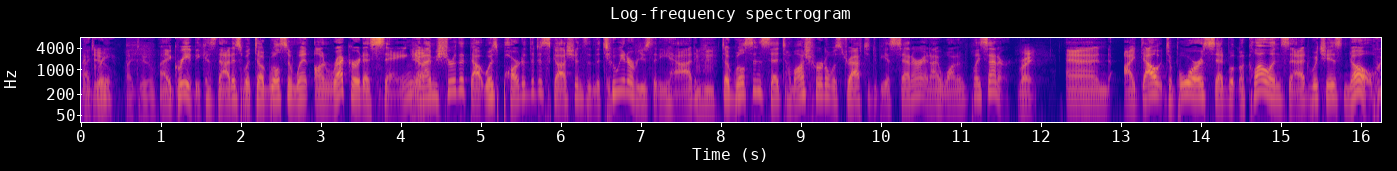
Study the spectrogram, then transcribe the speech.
I do. agree. I do. I agree because that is what Doug Wilson went on record as saying, and I'm sure that that was part of the discussions in the two interviews that he had. Mm-hmm. Doug Wilson said Tomas Hertl was drafted to be a center, and I want him to play center. Right. And I doubt DeBoer said what McLellan said, which is no.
